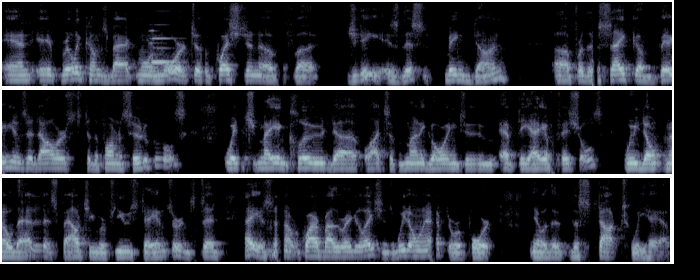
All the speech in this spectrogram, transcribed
And it really comes back more and more to the question of, uh, gee, is this being done uh, for the sake of billions of dollars to the pharmaceuticals? which may include uh, lots of money going to FDA officials. We don't know that, as Fauci refused to answer and said, "Hey, it's not required by the regulations. We don't have to report, you know, the the stocks we have."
